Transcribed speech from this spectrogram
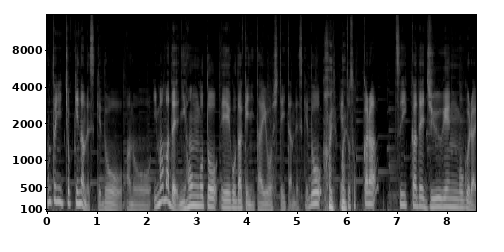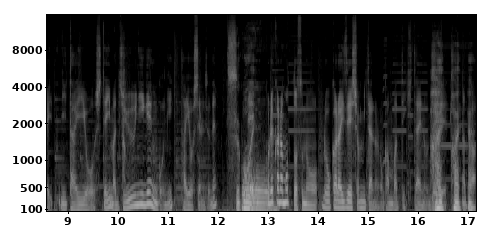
本当に直近なんですけどあの今まで日本語と英語だけに対応していたんですけど、はいはい。えっと、そこから追加で10言語ぐらいに対応して今12言語に対応してるんですよね。ですごい。これからもっとそのローカライゼーションみたいなのを頑張っていきたいので、はいはいなんか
